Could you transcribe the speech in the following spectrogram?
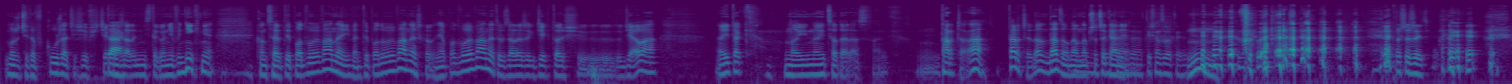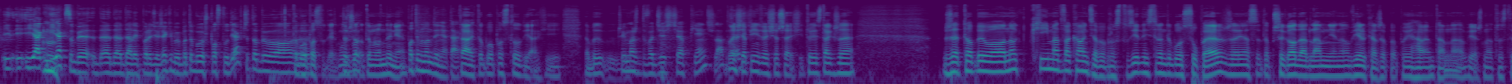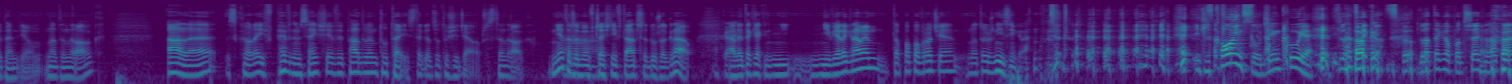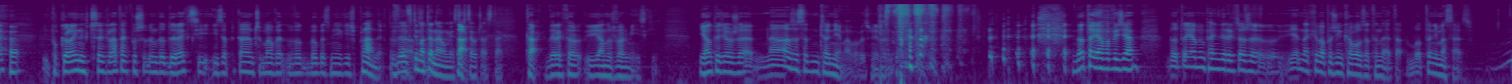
może cię to wkurzać i się wściekasz, Tak. ale nic z tego nie wyniknie. Koncerty podwoływane, eventy podwoływane, szkolenia podwoływane, to już zależy gdzie ktoś y, działa. No i tak, no i, no i co teraz? Tak. Tarcza, a, tarczę, da, dadzą nam na przeczekanie. Tak, tak, Tysiąc złotych. Mm. Proszę żyć. I, i, i, jak, I jak sobie da, da, dalej poradziłeś? Jakie były? Bo to było już po studiach, czy to było... To było po studiach. Mówisz było- o tym Londynie? Po tym Londynie, tak. Tak, to było po studiach i Czyli masz 25 lat? 25-26 i to jest tak, że że to było, no kij ma dwa końce po prostu. Z jednej strony to było super, że ja to przygoda dla mnie no wielka, że po, pojechałem tam na, wiesz, na to stypendium na ten rok, ale z kolei w pewnym sensie wypadłem tutaj z tego, co tu się działo przez ten rok. Nie to, żebym A. wcześniej w teatrze dużo grał, Okej. ale tak jak ni- niewiele grałem, to po powrocie, no to już nic nie gram. I, W dla, końcu, dziękuję. I W dlatego, dlatego po trzech latach i po kolejnych trzech latach poszedłem do dyrekcji i zapytałem, czy ma we, wo, wobec mnie jakieś plany. W tym, W, w tym. Ateneum jesteś Tak. cały czas, tak. Tak, dyrektor Janusz Warmiński. I on powiedział, że no zasadniczo nie ma mnie żadnych. no to ja powiedziałem, no to ja bym panie dyrektorze jednak chyba podziękował za ten etat, bo to nie ma sensu.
